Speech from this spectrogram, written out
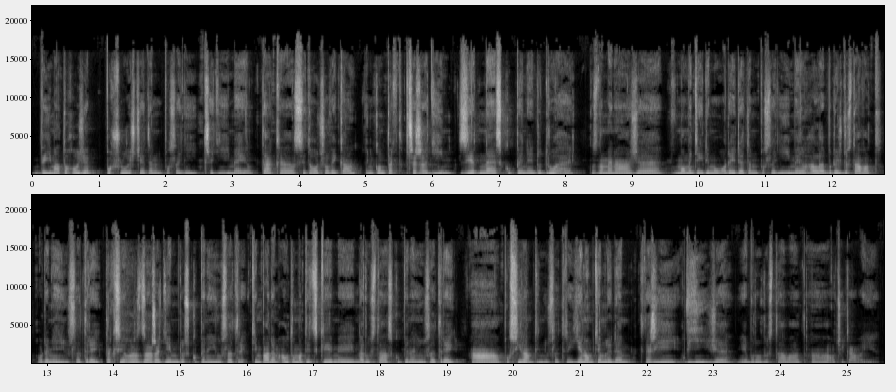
Vyjíma toho, že pošlu ještě ten poslední třetí e-mail, tak si toho člověka, ten kontakt přeřadím z jedné skupiny do druhé to znamená, že v momentě, kdy mu odejde ten poslední e-mail, hele, budeš dostávat ode mě newslettery, tak si ho zařadím do skupiny newslettery. Tím pádem automaticky mi narůstá skupina newslettery a posílám ty newslettery jenom těm lidem, kteří ví, že je budou dostávat a očekávají je.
